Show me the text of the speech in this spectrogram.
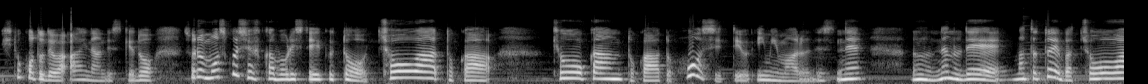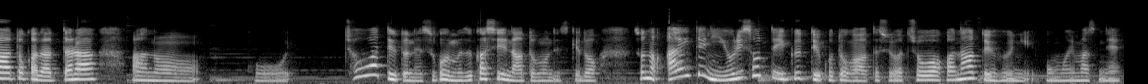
一言では愛なんですけど、それをもう少し深掘りしていくと、調和とか、共感とか、あと奉仕っていう意味もあるんですね。うん、なので、まあ、例えば調和とかだったら、あの、こう、調和っていうとね、すごい難しいなと思うんですけど、その相手に寄り添っていくっていうことが私は調和かなというふうに思いますね。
